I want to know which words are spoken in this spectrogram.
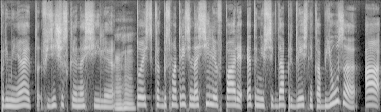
применяет физическое насилие. Угу. То есть, как бы смотрите, насилие в паре это не всегда предвестник абьюза, а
